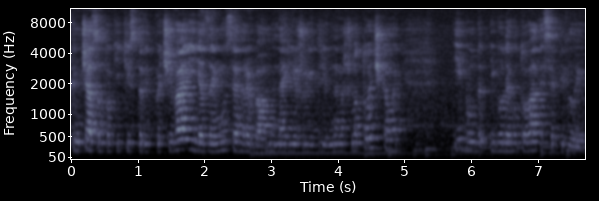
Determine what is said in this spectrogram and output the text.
Тим часом, поки тісто відпочиває, я займуся грибами. Наріжу їх дрібними шматочками і буде, і буде готуватися підлив.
